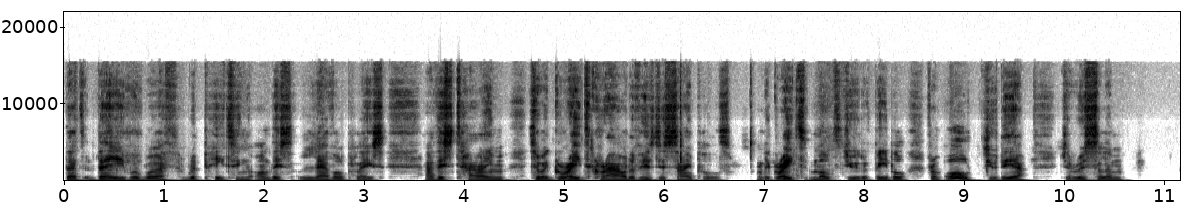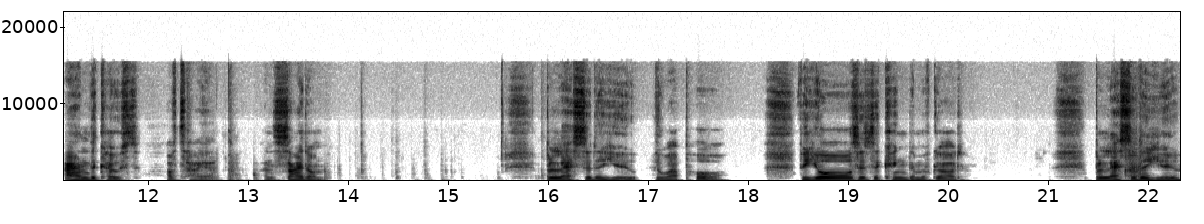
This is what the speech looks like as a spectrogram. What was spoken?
that they were worth repeating on this level place, at this time to a great crowd of his disciples and a great multitude of people from all Judea, Jerusalem, and the coast of Tyre and Sidon. Blessed are you who are poor, for yours is the kingdom of God. Blessed are you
